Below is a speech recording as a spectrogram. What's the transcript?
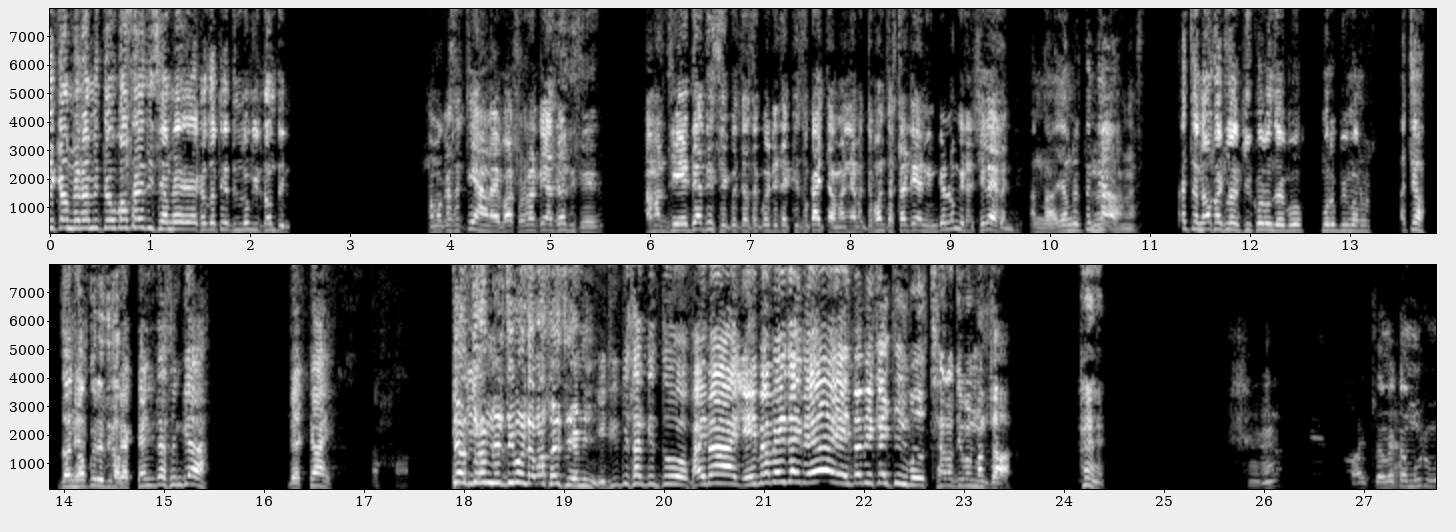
দিকে আমি বাসায় দিছি আমি এক হাজার টাকা দিন লঙ্গির দাম দিন। আমার কাছে টিয়া নাই পাঁচশোটা টিয়া দিয়ে দিছে। আমার যে দেয়া দিছে কইতাছে কইটা কিছু খাইতাম? মানে আমার পঞ্চাশটা টিয়া নিন লুঙ্গিটা সিলাই লাগবে আর না তো না আচ্ছা না থাকলে আর কি করুন যাইবো? মুরব্বী মানুষ। আচ্ছা যান না করে দিলাম। ব্যাগটা নিতে শুন গিয়া ব্যাগটাই জীবনটা বাঁচাইছি আমি। এটির বিচার কিন্তু ভাই ভাই এইভাবেই যাইবে এইভাবে খাইতেই সারা জীবন মানটা। হ্যাঁ। হ্যাঁ। পাইছিলাম একটা মুরুব।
